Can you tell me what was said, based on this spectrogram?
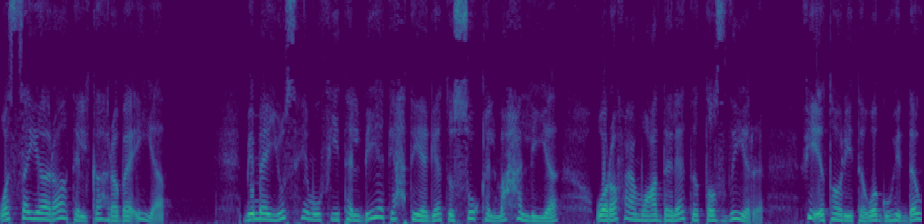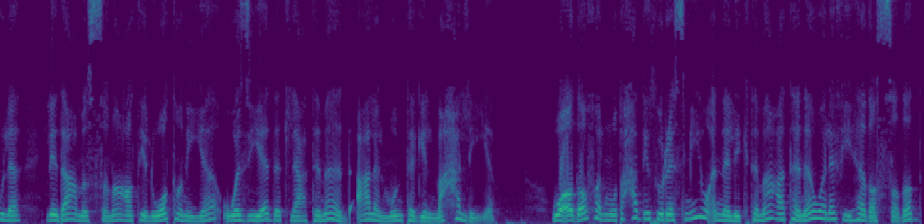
والسيارات الكهربائية بما يسهم في تلبية احتياجات السوق المحلية ورفع معدلات التصدير في إطار توجه الدولة لدعم الصناعة الوطنية وزيادة الاعتماد على المنتج المحلي. وأضاف المتحدث الرسمي أن الاجتماع تناول في هذا الصدد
